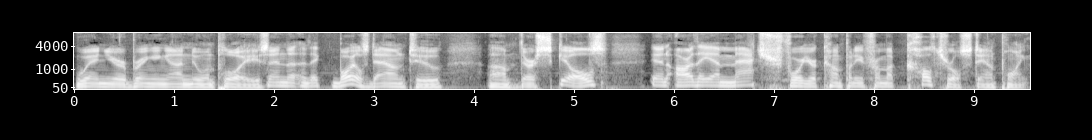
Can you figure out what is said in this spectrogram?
when you're bringing on new employees, and the, it boils down to um, their skills and are they a match for your company from a cultural standpoint?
